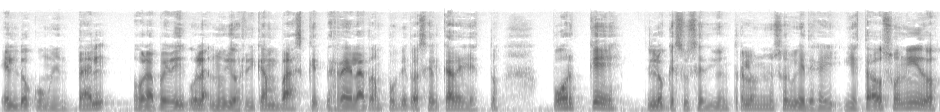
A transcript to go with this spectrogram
El documental o la película New York Basket relata un poquito acerca de esto, porque lo que sucedió entre la Unión Soviética y Estados Unidos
